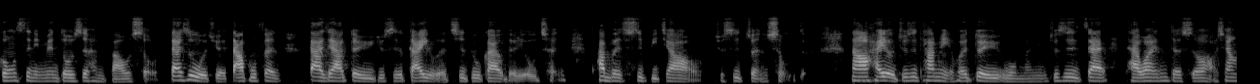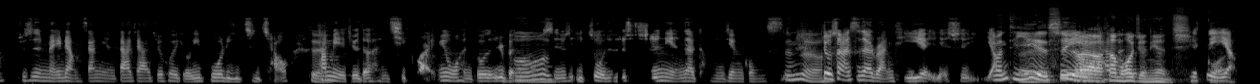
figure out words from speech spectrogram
公司里面都是很保守，但是我觉得大部分大家对于就是该有的制度、该有的流程，他们是比较就是遵守的。然后还有就是他们也会对于我们就是在台湾的时候，好像就是每两三年大家就会有一波离职潮，他们也觉得很奇怪，因为我很多的日本同哦事就是一做就是十年在同一间公司，真的就算是在软体业也是一样软，体业也是啊，他他们会觉得你很奇怪，也是一样。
